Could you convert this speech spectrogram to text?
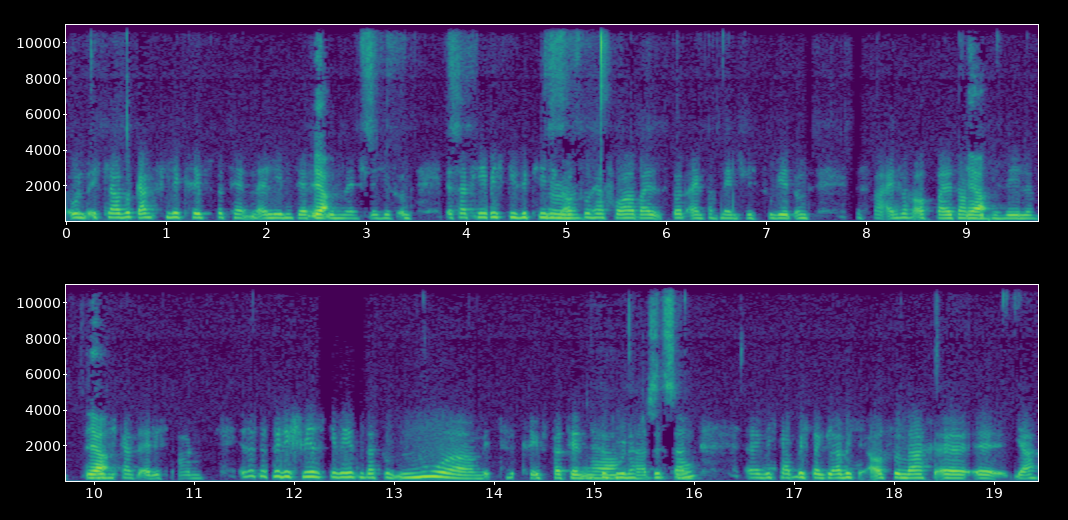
und ich glaube, ganz viele Krebspatienten erleben sehr viel ja. Unmenschliches. Und deshalb hebe ich diese Klinik mhm. auch so hervor, weil es dort einfach menschlich zugeht. Und es war einfach auch balsam ja. für die Seele, ja. muss ich ganz ehrlich sagen. Es ist natürlich schwierig gewesen, dass du nur mit Krebspatienten zu tun hattest so. dann. Ähm, ich habe mich dann, glaube ich, auch so nach äh, äh, ja,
